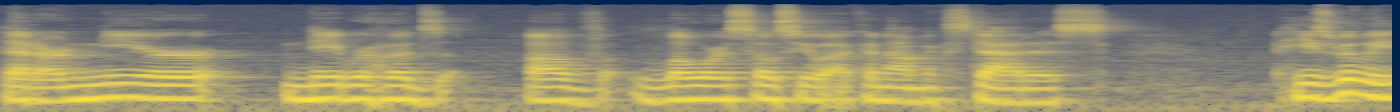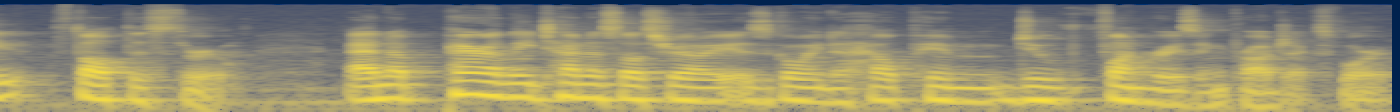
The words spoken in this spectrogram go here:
that are near neighborhoods of lower socioeconomic status. He's really thought this through. And apparently, Tennis Australia is going to help him do fundraising projects for it.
